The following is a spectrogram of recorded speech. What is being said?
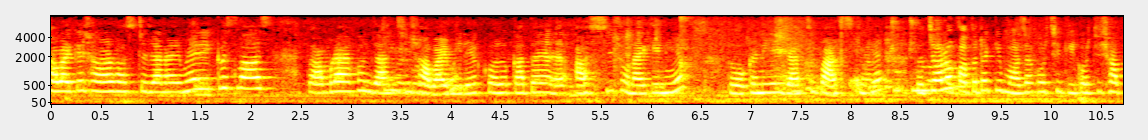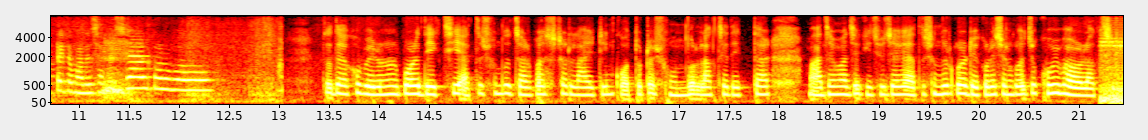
সবাইকে সবার ফার্স্টে জানাই মেরি ক্রিসমাস। তো আমরা এখন যাচ্ছি সবাই মিলে কলকাতায় আসছি সোনাইকে নিয়ে। তো ওকে নিয়েই যাচ্ছি পার্ক থেকে তো চলো কতটা কি মজা করছি, কি করছি, সবটাই তোমাদের সাথে শেয়ার করব। তো দেখো বেরোনোর পরে দেখছি এত সুন্দর চারপাশটা লাইটিং কতটা সুন্দর লাগছে দেখতে। আর মাঝে মাঝে কিছু জায়গায় এত সুন্দর করে ডেকোরেশন করেছে খুবই ভালো লাগছিল।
